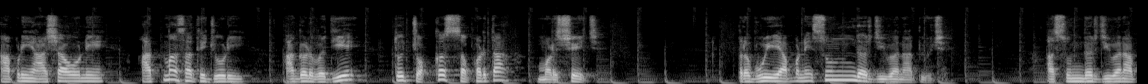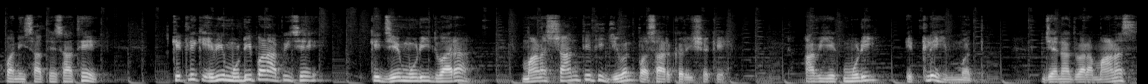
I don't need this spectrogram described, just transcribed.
આપણી આશાઓને આત્મા સાથે જોડી આગળ વધીએ તો ચોક્કસ સફળતા મળશે જ. પ્રભુએ આપણને સુંદર જીવન આપ્યું છે. આ સુંદર જીવન આપવાની સાથે સાથે કેટલીક એવી મૂડી પણ આપી છે કે જે મૂડી દ્વારા માણસ શાંતિથી જીવન પસાર કરી શકે. આવી એક મૂડી એટલે હિંમત, જેના દ્વારા માણસ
